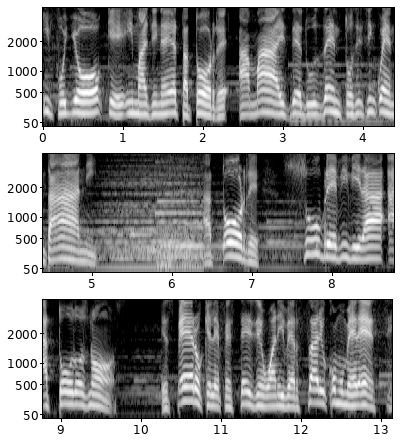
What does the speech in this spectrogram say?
e fui eu que imaginei esta torre há mais de 250 anos. A torre sobreviverá a todos nós. Espero que lhe festejem o aniversário como merece.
